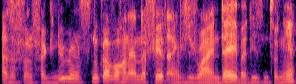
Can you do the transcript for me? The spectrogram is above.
also für ein Vergnügungs-Snooker-Wochenende fehlt eigentlich Ryan Day bei diesem Turnier.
